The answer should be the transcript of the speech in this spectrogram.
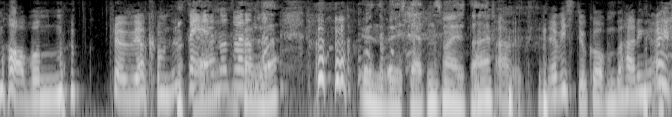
naboen prøver vi å kommunisere? Ser noe til hverandre. Underbevisstheten som er ute her. Jeg vet ikke. Jeg visste jo ikke om det her engang.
